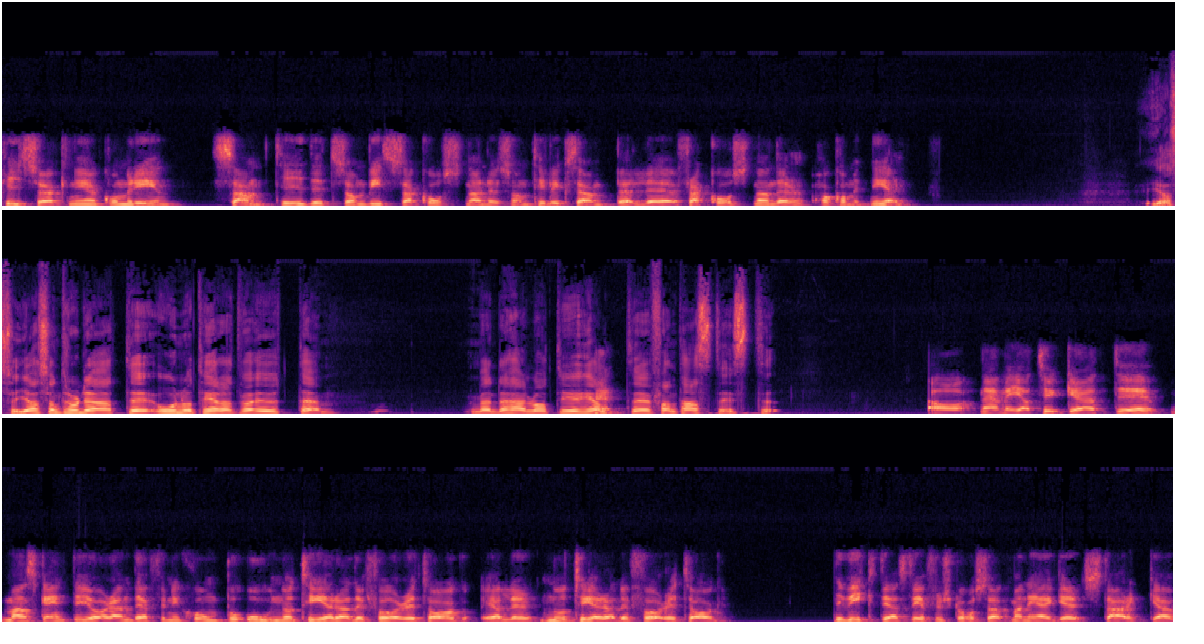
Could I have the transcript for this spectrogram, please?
prisökningar kommer in samtidigt som vissa kostnader som till exempel fraktkostnader har kommit ner. Jag som trodde att onoterat var ute. Men det här låter ju helt fantastiskt. Ja, nej men jag tycker att man ska inte göra en definition på onoterade företag eller noterade företag. Det viktigaste är förstås att man äger starka,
